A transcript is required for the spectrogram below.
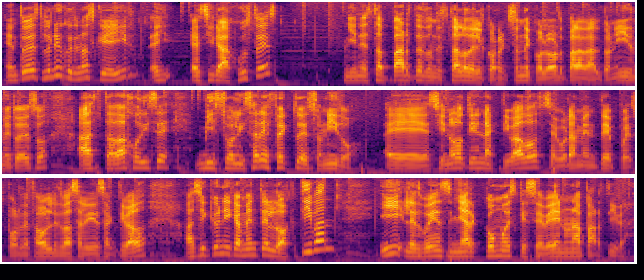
Entonces lo único que tenemos que ir es ir a ajustes y en esta parte donde está lo del corrección de color para daltonismo y todo eso, hasta abajo dice visualizar efecto de sonido. Eh, si no lo tienen activado, seguramente pues por default les va a salir desactivado. Así que únicamente lo activan y les voy a enseñar cómo es que se ve en una partida.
